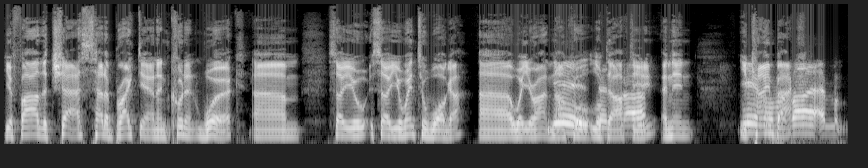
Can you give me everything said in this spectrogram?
your father, Chas, had a breakdown and couldn't work. Um, so you so you went to Wagga, uh, where your aunt and uncle looked after right. you, and then you yeah, came well, back. My, um,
